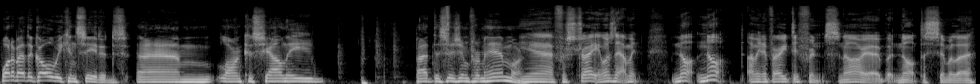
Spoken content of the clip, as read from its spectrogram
What about the goal we conceded? Um, Laurent Koscielny, bad decision from him, or yeah, frustrating, wasn't it? I mean, not not. I mean, a very different scenario, but not dissimilar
